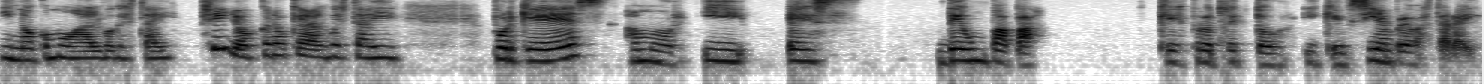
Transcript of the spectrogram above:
y no como algo que está ahí. Sí, yo creo que algo está ahí porque es amor y es de un papá que es protector y que siempre va a estar ahí.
